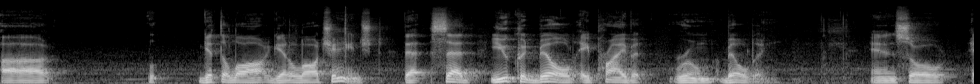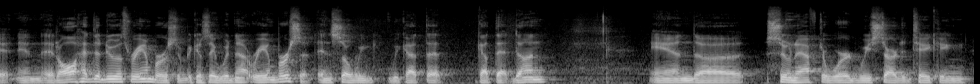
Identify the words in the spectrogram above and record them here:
uh, get the law, get a law changed that said you could build a private room building. And so, it, and it all had to do with reimbursement because they would not reimburse it. And so we, we got that, got that done. And uh, soon afterward, we started taking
